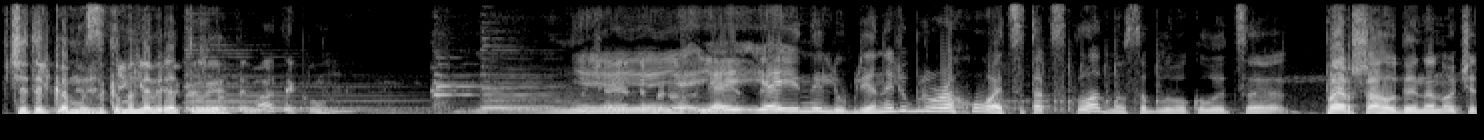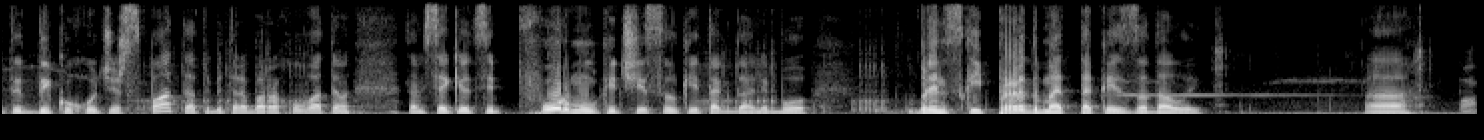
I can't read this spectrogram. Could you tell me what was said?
Вчителька музики мене врятує. математику. Ні, Хоча я, я я, тебе я, я, її не люблю. Я не люблю рахувати. Це так складно, особливо коли це перша година ночі, ти дико хочеш спати, а тобі треба рахувати там всякі оці формулки, чиселки і так далі. Бо, блін, ский предмет такий задали. А... Па.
